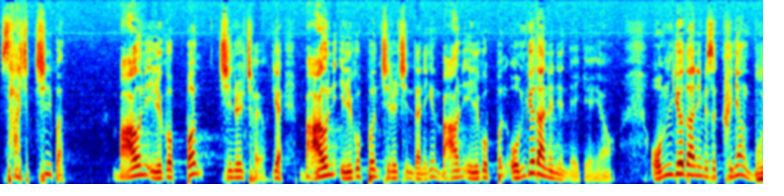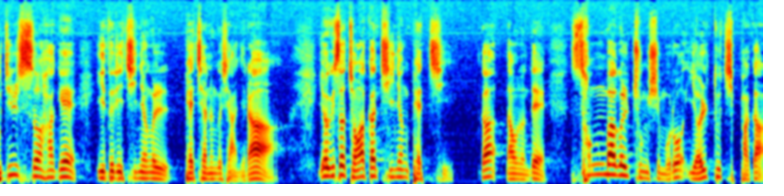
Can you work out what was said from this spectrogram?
47번, 47번 진을 쳐요. 이게 47번 진을 친다는 얘기는 47번 옮겨 다니는 얘기예요. 옮겨 다니면서 그냥 무질서하게 이들이 진영을 배치하는 것이 아니라 여기서 정확한 진영 배치가 나오는데 성막을 중심으로 열두 지파가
